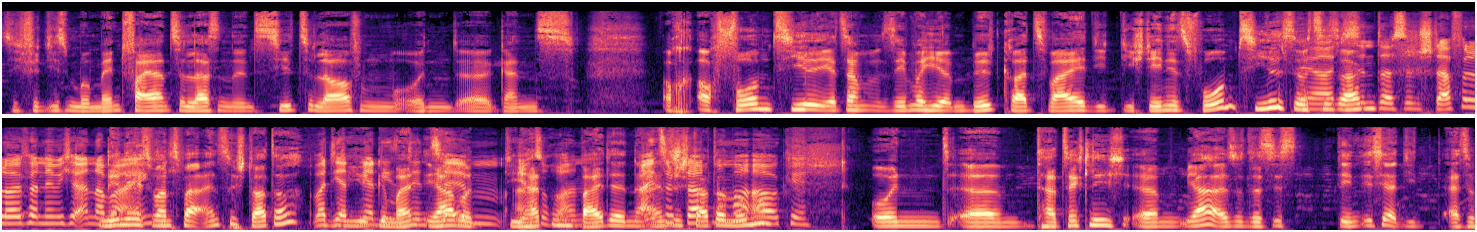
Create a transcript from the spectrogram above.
sich für diesen Moment feiern zu lassen, ins Ziel zu laufen und äh, ganz auch, auch vor dem Ziel, jetzt haben, sehen wir hier im Bild gerade zwei, die, die stehen jetzt vor dem Ziel ja, die sozusagen. sind, das sind Staffelläufer, nehme ich an, aber nee, nee, es waren zwei Einzelstarter. aber die hatten ja gemeint- ja, aber die Anzug hatten an. beide eine Einzelstartnummer? Einzelstarternummer. Ah, okay. Und ähm, tatsächlich, ähm, ja, also das ist, den ist ja die, also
